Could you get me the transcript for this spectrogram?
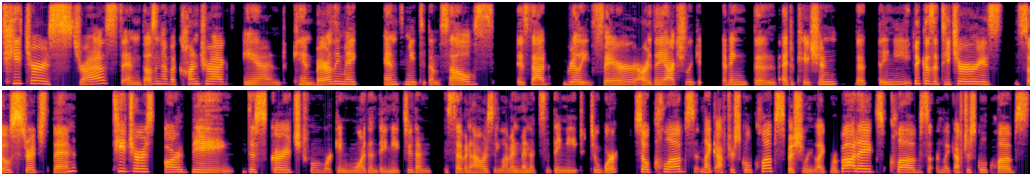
teacher is stressed and doesn't have a contract and can barely make ends meet to themselves, is that really fair? Are they actually getting the education that they need? Because the teacher is so stretched thin. Teachers are being discouraged from working more than they need to, than the seven hours, 11 minutes that they need to work. So clubs, like after school clubs, especially like robotics clubs, like after school clubs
